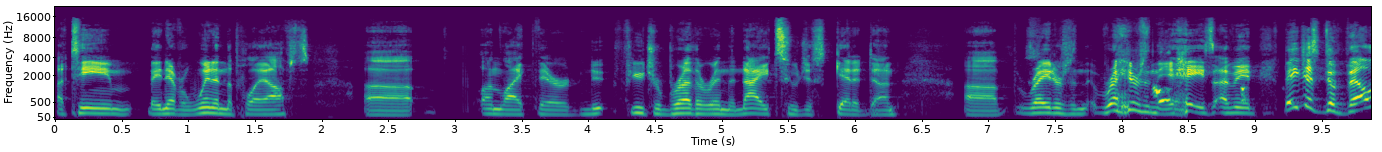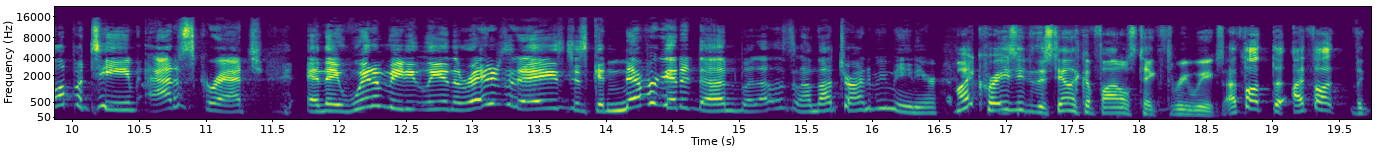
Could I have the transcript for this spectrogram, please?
a team they never win in the playoffs. Uh, unlike their new, future brethren, the Knights, who just get it done. Uh, Raiders and Raiders and the A's. I mean, they just develop a team out of scratch and they win immediately. And the Raiders and A's just can never get it done. But uh, listen, I'm not trying to be mean here. Am I crazy? Did the Stanley Cup Finals take three weeks? I thought the I thought the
